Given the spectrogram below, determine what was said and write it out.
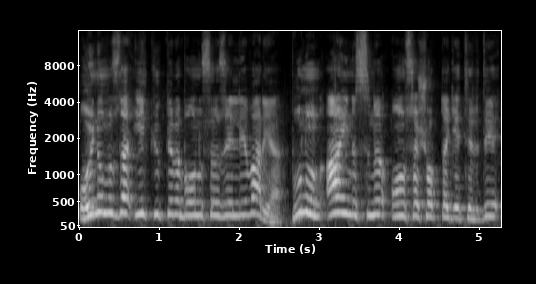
Oyunumuzda ilk yükleme bonusu özelliği var ya. Bunun aynısını Onsa Shop'ta getirdi.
